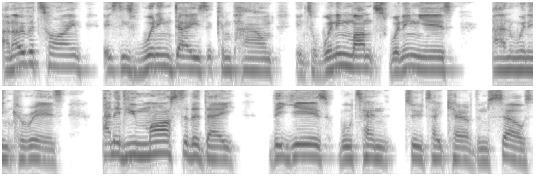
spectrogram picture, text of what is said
And over time, it's these winning days that compound into winning months, winning years, and winning careers. And if you master the day, the years will tend to take care of themselves.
